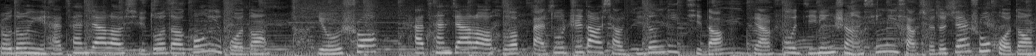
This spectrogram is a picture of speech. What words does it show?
周冬雨还参加了许多的公益活动，比如说，她参加了和百度知道小桔灯一起的远赴吉林省新立小学的捐书活动。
